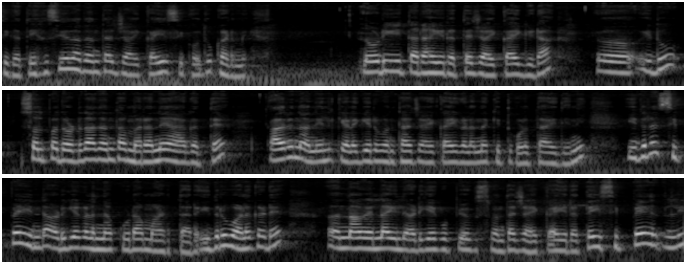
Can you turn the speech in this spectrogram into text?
ಸಿಗುತ್ತೆ. ಹಸಿಯದಾದಂಥ ಜಾಯಿಕಾಯಿ ಸಿಗೋದು ಕಡಿಮೆ. ನೋಡಿ, ಈ ಥರ ಇರುತ್ತೆ ಜಾಯಿಕಾಯಿ ಗಿಡ. ಇದು ಸ್ವಲ್ಪ ದೊಡ್ಡದಾದಂಥ ಮರನೇ ಆಗುತ್ತೆ. ಆದರೆ ನಾನಿಲ್ಲಿ ಕೆಳಗಿರುವಂಥ ಜಾಯಿಕಾಯಿಗಳನ್ನು ಕಿತ್ಕೊಳ್ತಾ ಇದ್ದೀನಿ. ಇದರ ಸಿಪ್ಪೆಯಿಂದ ಅಡುಗೆಗಳನ್ನು ಕೂಡ ಮಾಡ್ತಾರೆ. ಇದರ ಒಳಗಡೆ ನಾವೆಲ್ಲ ಇಲ್ಲಿ ಅಡುಗೆಗೆ ಉಪಯೋಗಿಸುವಂಥ ಜಾಯ್ಕಾಯಿ ಇರುತ್ತೆ. ಈ ಸಿಪ್ಪೆಯಲ್ಲಿ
